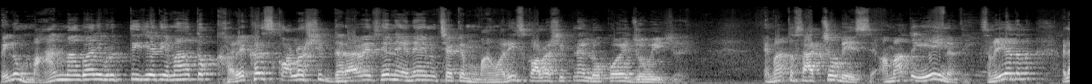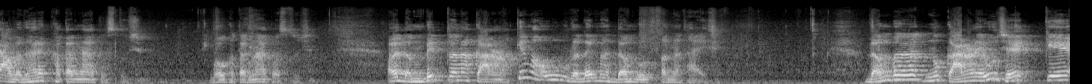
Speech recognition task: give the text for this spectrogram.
પેલું માન માંગવાની વૃત્તિ જે હતી, એમાં તો ખરેખર સ્કોલરશિપ ધરાવે છે ને એને એમ છે કે મારી સ્કોલરશિપને લોકોએ જોવી જોઈએ. એમાં તો સાચો બેસ છે, આમાં તો એ નથી. સમજી ગયા તમે? એટલે આ વધારે ખતરનાક વસ્તુ છે. બહુ ખતરનાક વસ્તુ છે. હવે દંભિત્વના કારણો. કેમ આવું હૃદયમાં દંભ ઉત્પન્ન થાય છે? દંભનું કારણ એવું છે કે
